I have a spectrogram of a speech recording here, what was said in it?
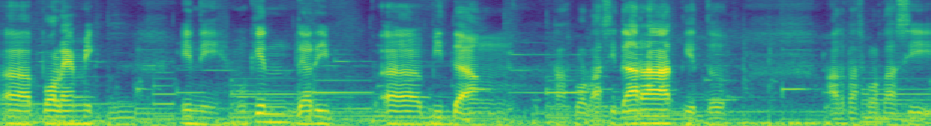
eh, polemik ini? Mungkin dari eh, bidang transportasi darat gitu atau transportasi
